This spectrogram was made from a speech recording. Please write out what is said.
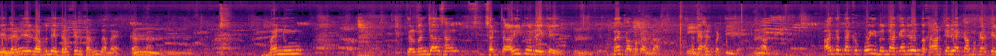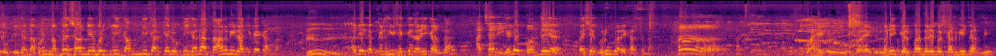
ਇਹ ਇਹ ਰੱਬ ਦੇ ਦਰਸ਼ਨ ਸਮਝਦਾ ਮੈਂ ਕਰਨਾ। ਮੈਨੂੰ 53 ਸਾਲ 47 ਤੋਂ ਲੈ ਕੇ ਮੈਂ ਕੰਮ ਕਰਦਾ। ਜੀ। ਨਹਿਰ ਪੱਟੀ ਆ ਹੂੰ। ਅੱਜ ਤੱਕ ਕੋਈ ਬੰਦਾ ਕਹਿ ਜਾਵੇ ਬੁਖਾਰ ਚੜਿਆ ਕੰਮ ਕਰਕੇ ਰੋਟੀ ਖਾਂਦਾ। ਹੁਣ 90 ਸਾਲ ਦੀ ਉਮਰ 'ਚ ਵੀ ਕੰਮ ਵੀ ਕਰਕੇ ਰੋਟੀ ਖਾਂਦਾ ਦਾਨ ਵੀ ਰੱਜ ਕੇ ਕਰਦਾ। ਹੂੰ। ਅਜੇ ਲੱਕੜ ਦੀ ਠੇਕੇਦਾਰੀ ਕਰਦਾ। ਅੱਛਾ ਜੀ। ਜਿਹੜੇ ਬੰਦੇ ਆ ਪੈਸੇ ਗੁਰੂ ਘਰੇ ਖਰਚਦਾ। ਹਾਂ। ਵਾਹਿਗੁਰੂ ਵਾਹਿਗੁਰੂ। ਬੜੀ ਕਿਰਪਾ ਮੇਰੇ ਪਰ ਕੜਗੀ ਧਰਦੀ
